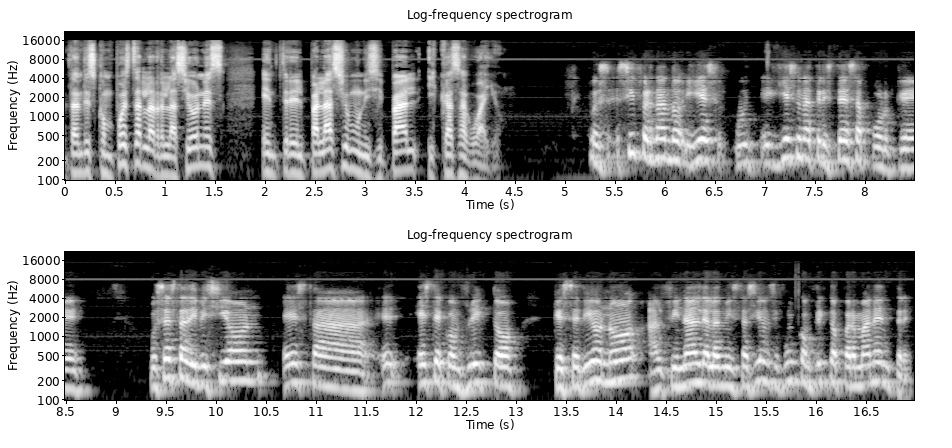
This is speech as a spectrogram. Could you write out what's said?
tan descompuestas las relaciones entre el Palacio Municipal y Casa Guayo? Pues sí, Fernando, y es, y es una tristeza porque pues esta división, esta, e, este conflicto que se dio no al final de la administración, si fue un conflicto permanente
